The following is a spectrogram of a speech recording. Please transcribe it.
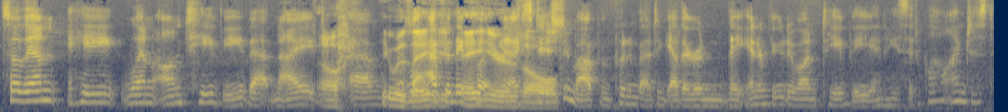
So then he went on TV that night. um, Oh, he was eight- after they eight put, you know, years old. stitched him up and put him back together, and they interviewed him on TV. And he said, "Well, I'm just,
